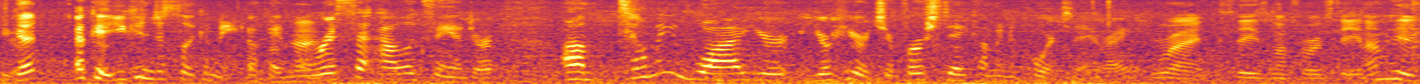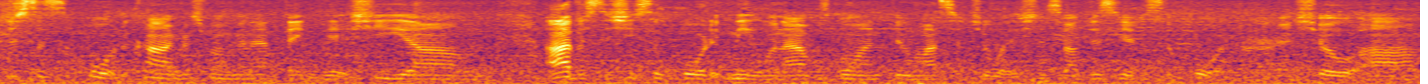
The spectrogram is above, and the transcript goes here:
You good? Okay, you can just look at me. Okay, Okay. Marissa Alexander. Um, tell me why you're you're here. It's your first day coming to court today, right? Right. Today's my first day, and I'm here just to support the congresswoman. I think that she, um, obviously, she supported me when I was going through my situation. So I'm just here to support her and show um,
